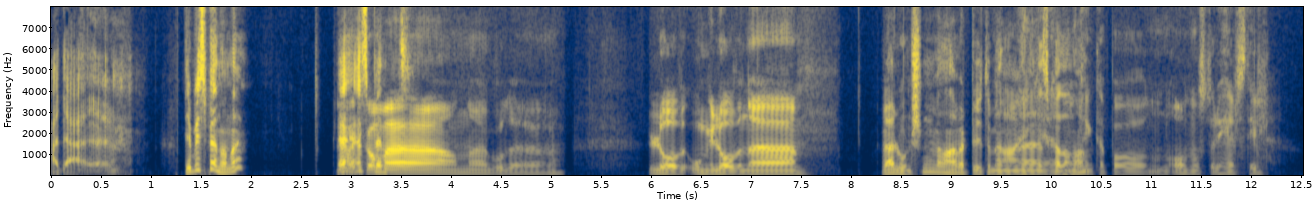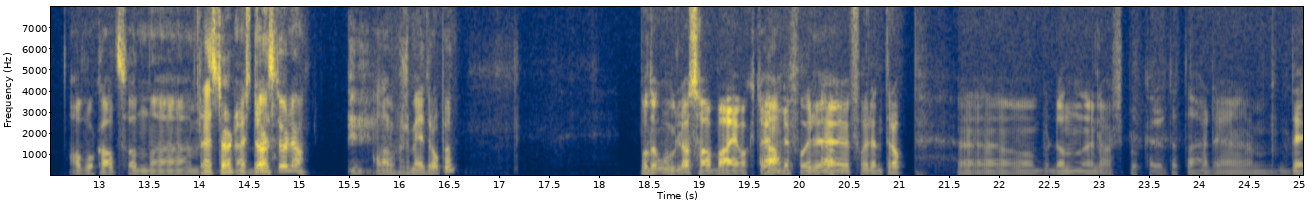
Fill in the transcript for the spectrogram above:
Nei, det er Det blir spennende. Jeg, Jeg jeg er vet ikke om spent. eh, han eh, gode lov, unge, lovende Vi har Lorentzen, men han har vært ute med en eh, skade nå nå. tenkte jeg på Å, nå står det helt stille. Advokatsønn uh, Breistøl. Breistøl, ja. Han er kanskje med i troppen? Både Ole og Saba er jo aktuelle Ja, for, ja. for en tropp. Eh, og hvordan Lars plukker ut dette her, det, det,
